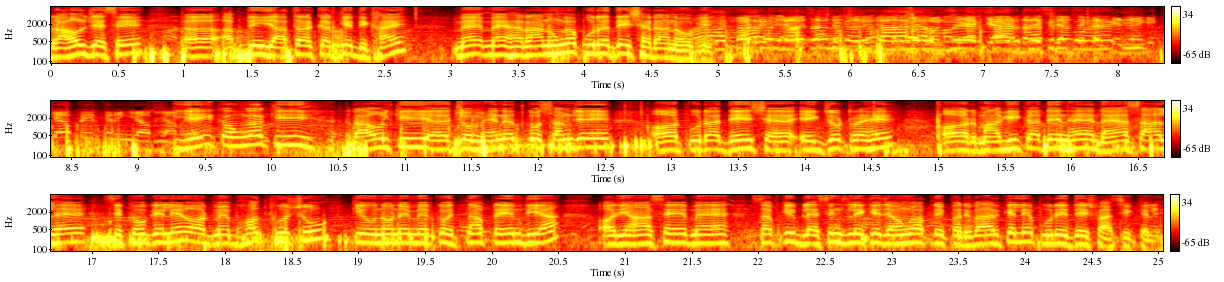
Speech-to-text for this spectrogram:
राहुल जैसे अ, अपनी यात्रा करके दिखाएँ मैं मैं हैरान हूँगा पूरा देश हैरान होगी है उनसे क्या अरदास यहाँ से करके जाएँगे क्या प्रेयर करेंगे आप यहाँ पे? यही कहूँगा कि राहुल की जो मेहनत को समझें और पूरा देश एकजुट रहे और माघी का दिन है नया साल है सिखों के लिए और मैं बहुत खुश हूँ कि उन्होंने मेरे को इतना प्रेम दिया और यहाँ से मैं सबकी ब्लेसिंग्स लेके जाऊँगा अपने परिवार के लिए पूरे देशवासी के लिए।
